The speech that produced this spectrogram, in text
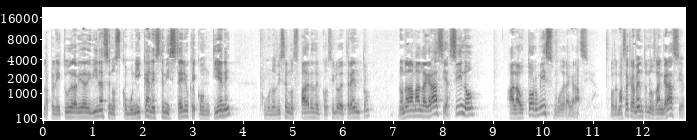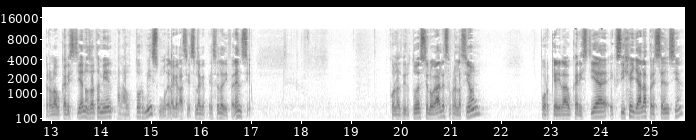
la plenitud de la vida divina se nos comunica en este misterio que contiene, como nos dicen los padres del Concilio de Trento, no nada más la gracia, sino al autor mismo de la gracia. Los demás sacramentos nos dan gracia, pero la Eucaristía nos da también al autor mismo de la gracia. Esa es la, esa es la diferencia. Con las virtudes teologales, su relación, porque la Eucaristía exige ya la presencia,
